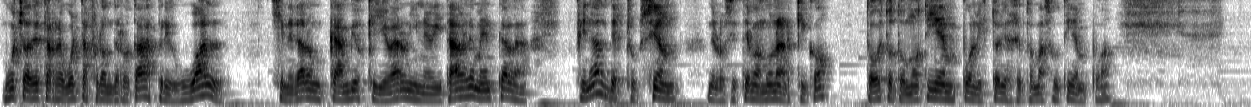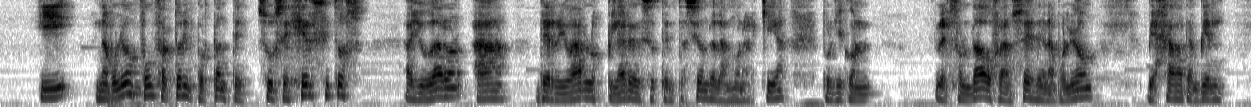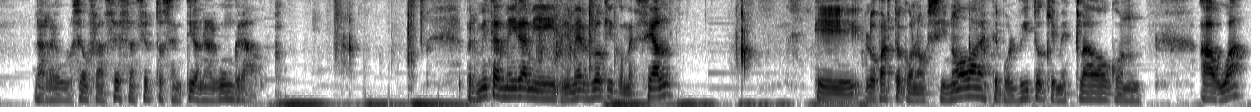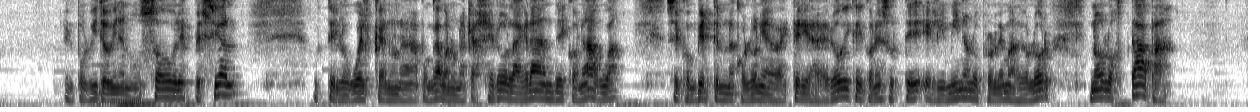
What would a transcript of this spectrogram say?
Muchas de estas revueltas fueron derrotadas, pero igual generaron cambios que llevaron inevitablemente a la final destrucción de los sistemas monárquicos. Todo esto tomó tiempo, en la historia se toma su tiempo. ¿ah? Y Napoleón fue un factor importante. Sus ejércitos ayudaron a derribar los pilares de sustentación de la monarquía, porque con el soldado francés de Napoleón viajaba también la Revolución Francesa en cierto sentido, en algún grado. Permítanme ir a mi primer bloque comercial. Eh, lo parto con Oxinova, este polvito que mezclado con agua. El polvito viene en un sobre especial. Usted lo vuelca en una, pongamos en una cacerola grande con agua se convierte en una colonia de bacterias aeróbicas y con eso usted elimina los problemas de olor, no los tapa,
